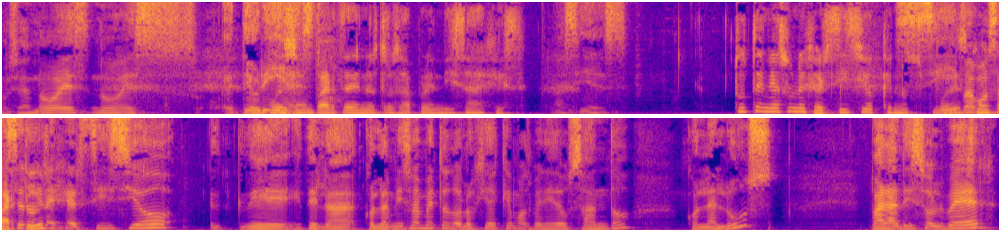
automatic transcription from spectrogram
O sea, no es, no es eh, teoría. Pues son parte de nuestros aprendizajes. Así es. Tú tenías un ejercicio que nos sí, vamos a hacer un ejercicio de, de la, con la misma metodología que hemos venido usando con la luz para disolver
